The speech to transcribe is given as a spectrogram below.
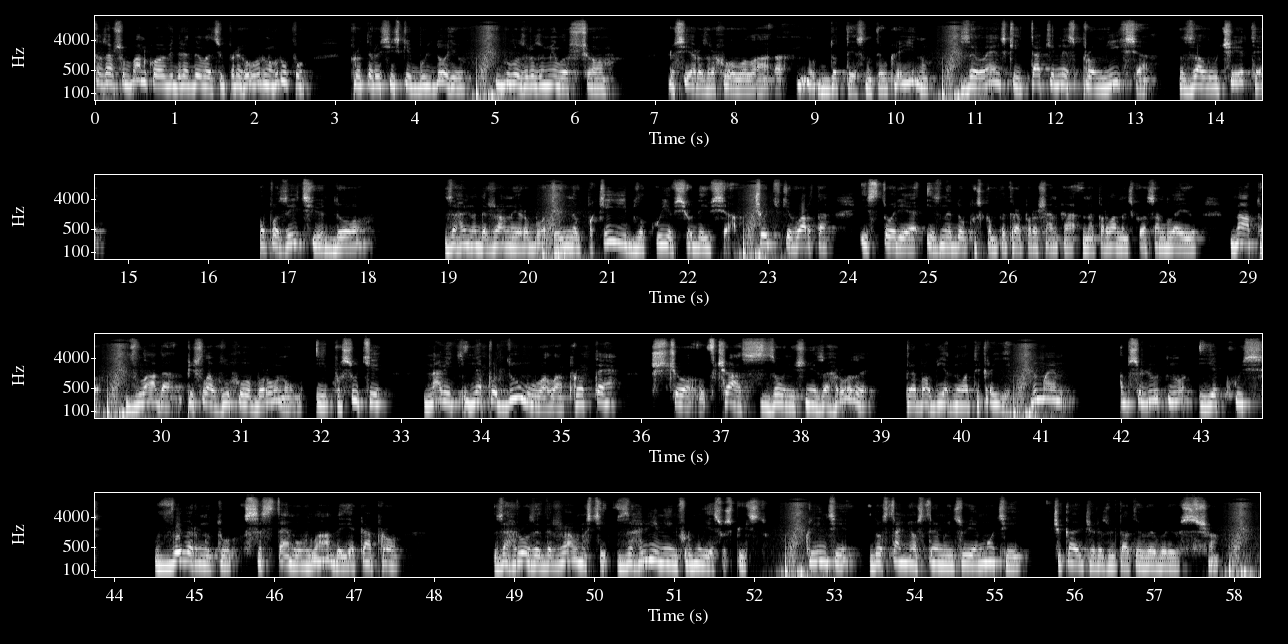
сказав, що Банкова відрядила цю переговорну групу проти російських бульдогів. Було зрозуміло, що Росія розраховувала е, ну, дотиснути Україну. Зеленський так і не спромігся залучити опозицію до загальнодержавної роботи. Він навпаки її блокує всюди і вся. Що тільки варта історія із недопуском Петра Порошенка на парламентську асамблею НАТО, влада пішла в глуху оборону і, по суті, навіть не подумувала про те, що в час зовнішньої загрози треба об'єднувати країну. Ми маємо абсолютно якусь вивернуту систему влади, яка про загрози державності взагалі не інформує суспільство. Українці до останнього стримують свої емоції, чекаючи результатів виборів в США.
